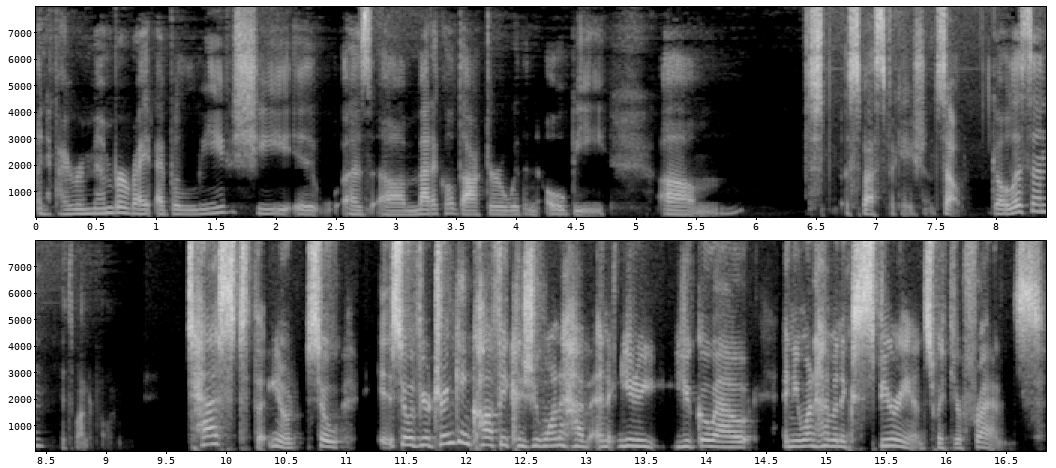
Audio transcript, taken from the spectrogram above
and if I remember right, I believe she was a medical doctor with an OB um, specification. So, go listen. It's wonderful. Test the, you know, so so if you're drinking coffee because you want to have and you know you go out and you want to have an experience with your friends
